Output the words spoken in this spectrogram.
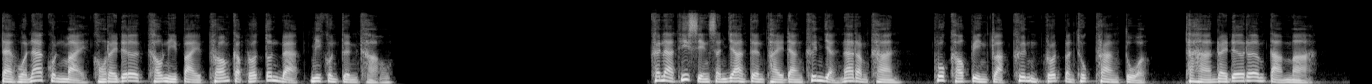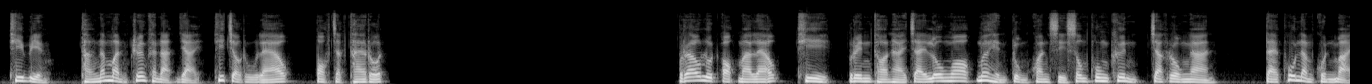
แต่หัวหน้าคนใหม่ของไรเดอร์เขาหนีไปพร้อมกับรถต้นแบบมีคนเตือนเขา ขณะที่เสียงสัญญาณเตือนภัยดังขึ้นอย่างน่ารำคาญ พวกเขาปีนกลับขึ้นรถบรรทุกพรางตัว ทหารไรเดอร์เริ่มตามมา ที่เบี่ยงถังน้ำมันเครื่องขนาดใหญ่ที่เจาะรูแล้ว ออกจากท้ายรถ เราหลุดออกมาแล้ว ที่รินถอนหายใจโล่งอกเมื่อเห็นกลุ่มควันสีส้มพุ่งขึ้นจากโรงงาน แต่ผู้นำคนใหม่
